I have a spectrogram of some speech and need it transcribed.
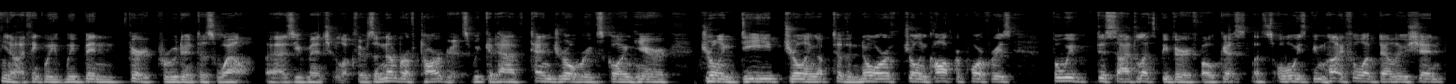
You know, I think we we've been very prudent as well, as you mentioned. Look, there's a number of targets. We could have ten drill rigs going here, drilling deep, drilling up to the north, drilling copper porphyries. But we've decided let's be very focused. Let's always be mindful of dilution.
